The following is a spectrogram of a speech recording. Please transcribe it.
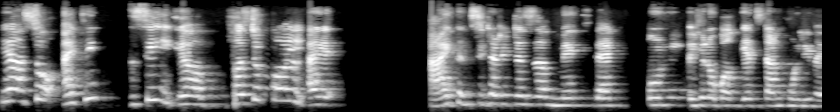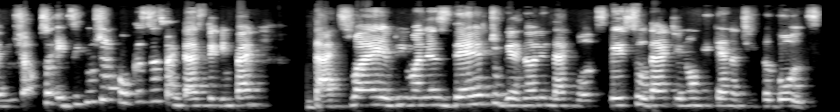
Yeah, so I think see, uh, first of all, I I consider it as a myth that only you know work gets done only when you shout. So execution focus is fantastic. In fact, that's why everyone is there together in that workspace so that you know we can achieve the goals.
